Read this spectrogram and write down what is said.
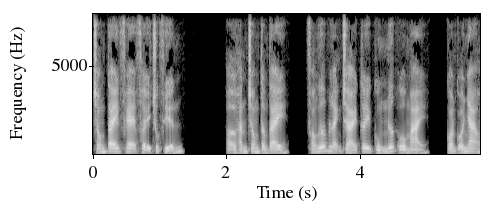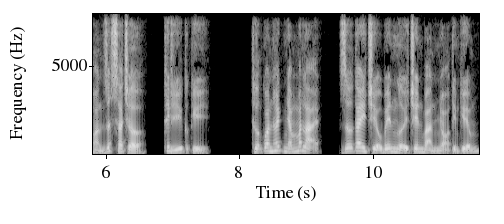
trong tay phe phẩy trúc phiến. Ở hắn trong tầm tay, phóng ướp lạnh trái cây cùng nước ô mai, còn có nha hoàn rất xa chờ, thích ý cực kỳ. Thượng quan hách nhắm mắt lại, giơ tay chiều bên người trên bàn nhỏ tìm kiếm,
